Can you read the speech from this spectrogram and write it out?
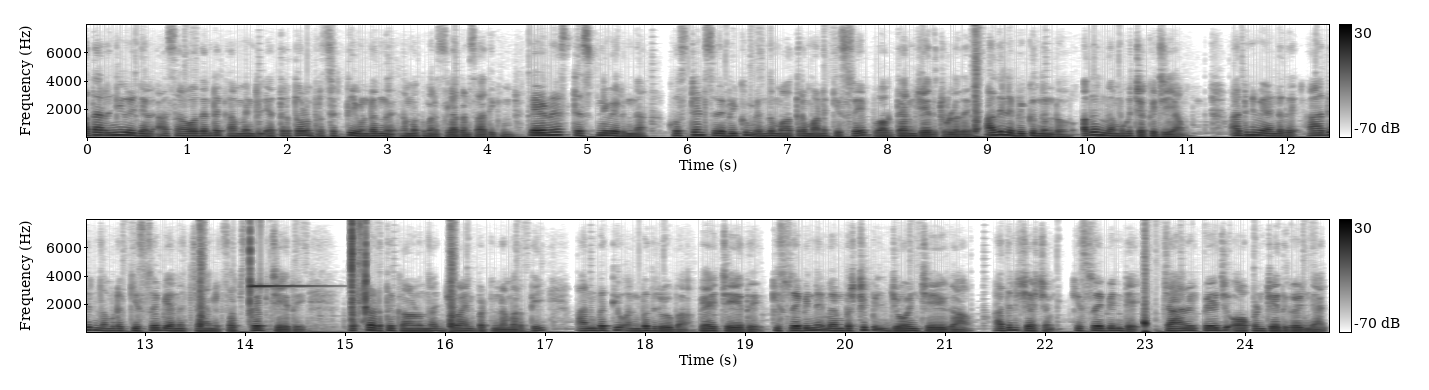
അതറിഞ്ഞു കഴിഞ്ഞാൽ ആ സഹോദരന്റെ കമന്റിൽ എത്രത്തോളം പ്രസക്തി ഉണ്ടെന്ന് നമുക്ക് മനസ്സിലാക്കാൻ സാധിക്കും. ലേണേഴ്സ് ടെസ്റ്റിന് വരുന്ന ക്വസ്റ്റ്യൻസ് ലഭിക്കും എന്ന് മാത്രമാണ് കിസ്വൈബ് വാഗ്ദാനം ചെയ്തിട്ടുള്ളത്. അത് ലഭിക്കുന്നുണ്ടോ? അതൊന്ന് നമുക്ക് ചെക്ക് ചെയ്യാം. അതിന് വേണ്ടത് ആദ്യം നമ്മുടെ കിസ്വൈബ് എന്ന ചാനൽ സബ്സ്ക്രൈബ് ചെയ്ത് തൊട്ടടുത്ത് കാണുന്ന ജോയിൻ ബട്ടൺ അമർത്തി അൻപത്തി ഒൻപത് രൂപ പേ ചെയ്ത് കിസ്വൈബിന്റെ മെമ്പർഷിപ്പിൽ ജോയിൻ ചെയ്യുക. അതിനുശേഷം കിസ്വൈബിന്റെ ചാനൽ പേജ് ഓപ്പൺ ചെയ്ത് കഴിഞ്ഞാൽ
